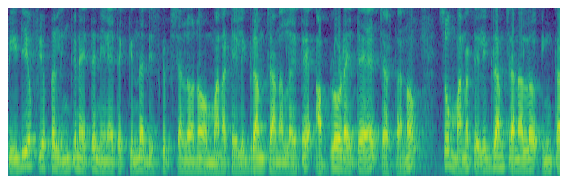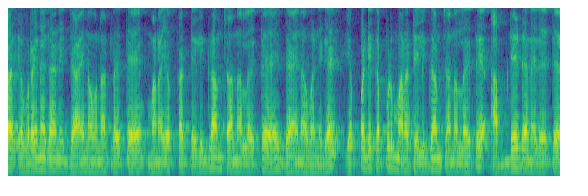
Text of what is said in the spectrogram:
పీడిఎఫ్ యొక్క లింక్ని అయితే నేనైతే కింద డిస్క్రిప్షన్లోనూ మన టెలిగ్రామ్ ఛానల్లో అయితే అప్లోడ్ అయితే చేస్తాను. సో మన టెలిగ్రామ్ ఛానల్లో ఇంకా ఎవరైనా కానీ జాయిన్ అవ్వనట్లయితే మన యొక్క టెలిగ్రామ్ ఛానల్ అయితే జాయిన్ అవ్వండి గైస్ ఎప్పటికప్పుడు మన టెలిగ్రామ్ ఛానల్లో అయితే అప్డేట్ అనేది అయితే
